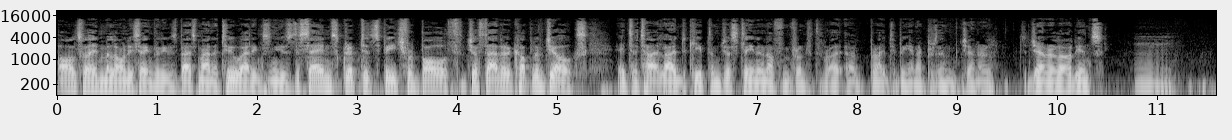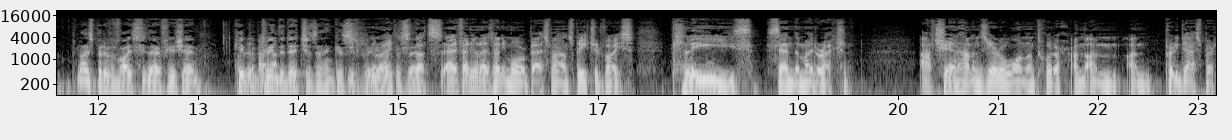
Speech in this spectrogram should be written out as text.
also, Ed Maloney saying that he was best man at two weddings and used the same scripted speech for both, just added a couple of jokes. It's a tight line to keep them just clean enough in front of the uh, bride to be, and I presume general the general audience. Nice bit of advice for you there for you, Shane. Keep it between the ditches, I think, is really right. So that's uh, if anyone has any more best man speech advice, please send them my direction. At Shane Hannon 01 on Twitter. I'm I'm I'm pretty desperate.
